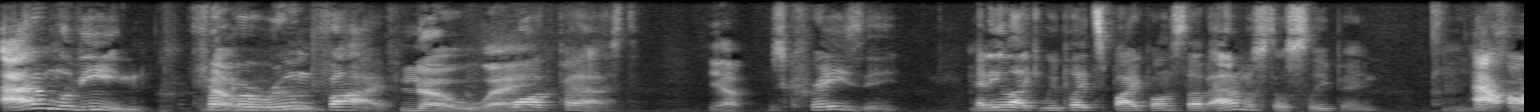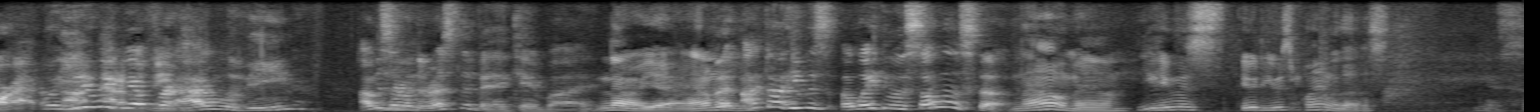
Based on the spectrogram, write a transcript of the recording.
Adam Levine from No. Maroon Five No way. walked past. Yep. It was crazy. And he mm. like we played spike ball and stuff. Adam was still sleeping. Mm. Our, our Adam. Well, not you didn't wake Adam me up Levine. for Adam Levine. I was there when the rest of the band came by. No, yeah, Adam. But Levine- I thought he was away doing solo stuff. no, man. He was, dude. He was playing with us. You guys.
